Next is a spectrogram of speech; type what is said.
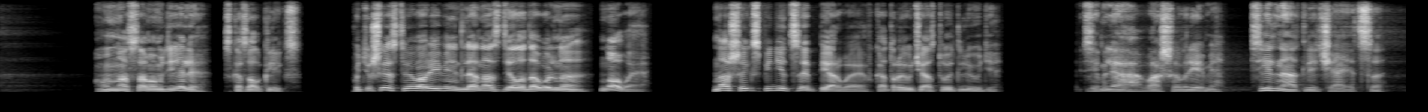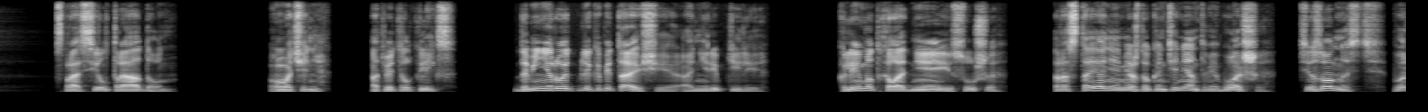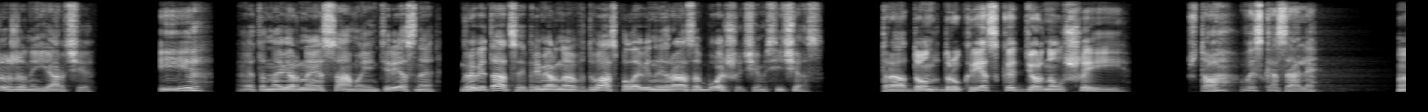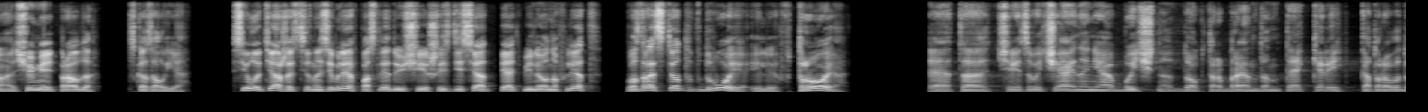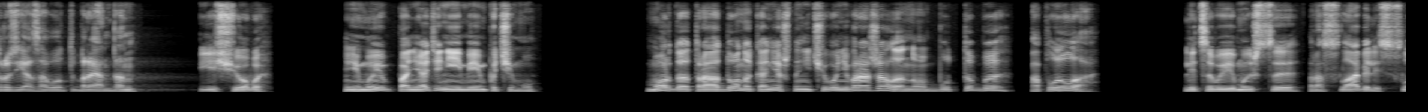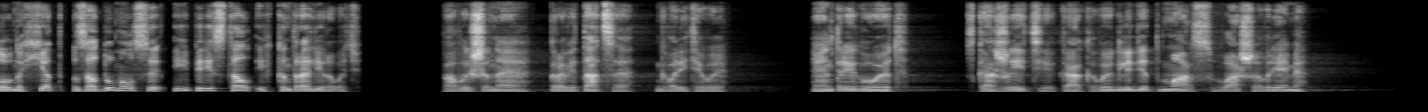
«Он на самом деле», — сказал Кликс, — «путешествие во времени для нас дело довольно новое. Наша экспедиция первая, в которой участвуют люди». «Земля, ваше время», сильно отличается?» — спросил Траадон. «Очень», — ответил Кликс. «Доминируют млекопитающие, а не рептилии. Климат холоднее и суше. Расстояние между континентами больше, сезонность выражена ярче. И, это, наверное, самое интересное, гравитация примерно в два с половиной раза больше, чем сейчас». Траадон вдруг резко дернул шеей. «Что вы сказали?» «А, очуметь, правда?» — сказал я. «Сила тяжести на Земле в последующие 65 миллионов лет возрастет вдвое или втрое». «Это чрезвычайно необычно, доктор Брэндон Теккери, которого друзья зовут Брэндон». «Еще бы. И мы понятия не имеем, почему». Морда Траадона, конечно, ничего не выражала, но будто бы оплыла. Лицевые мышцы расслабились, словно Хет задумался и перестал их контролировать. «Повышенная гравитация, говорите вы. Интригует. Скажите, как выглядит Марс в ваше время?»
